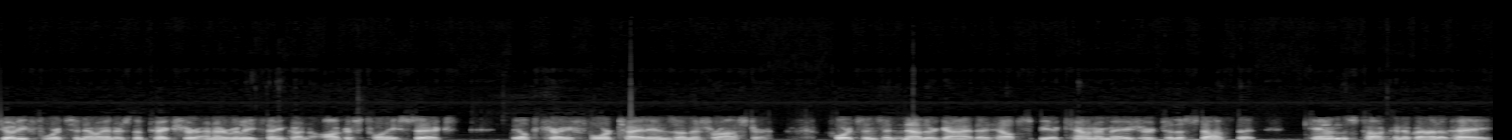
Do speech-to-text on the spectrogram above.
Jody Fortson now enters the picture, and I really think on August 26th they'll carry four tight ends on this roster. Fortson's another guy that helps be a countermeasure to the stuff that Ken's talking about of hey,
